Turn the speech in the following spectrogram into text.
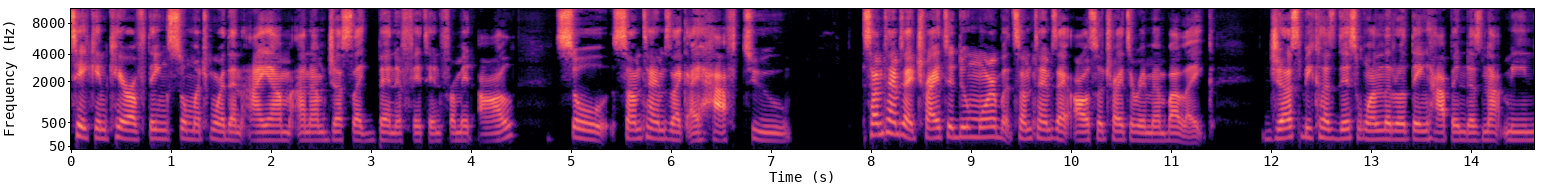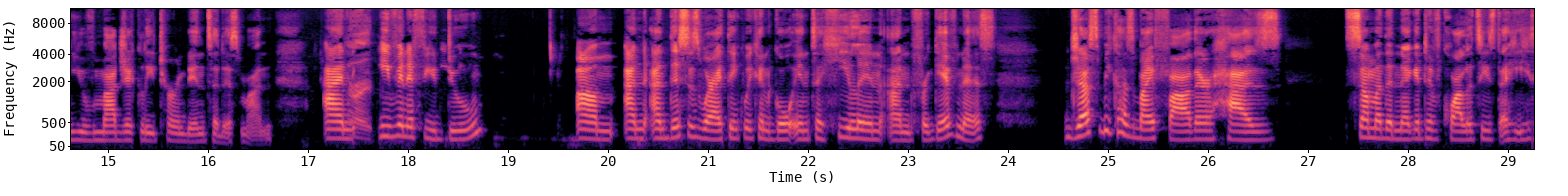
taking care of things so much more than I am and I'm just like benefiting from it all. So sometimes like I have to sometimes I try to do more but sometimes I also try to remember like just because this one little thing happened does not mean you've magically turned into this man. And Right. even if you do, um and and this is where i think we can go into healing and forgiveness just because my father has some of the negative qualities that he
